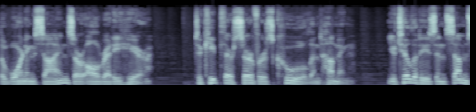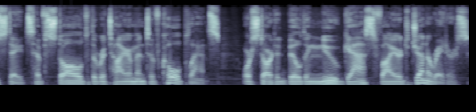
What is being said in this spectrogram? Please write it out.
The warning signs are already here. To keep their servers cool and humming, utilities in some states have stalled the retirement of coal plants or started building new gas-fired generators.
